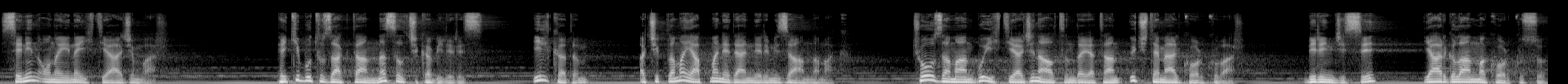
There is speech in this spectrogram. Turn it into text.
Senin onayına ihtiyacım var. Peki bu tuzaktan nasıl çıkabiliriz? İlk adım, açıklama yapma nedenlerimizi anlamak. Çoğu zaman bu ihtiyacın altında yatan üç temel korku var. Birincisi, yargılanma korkusu.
